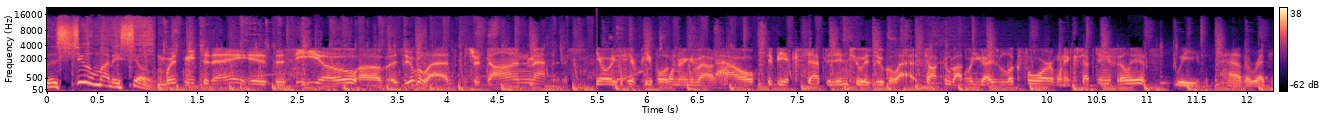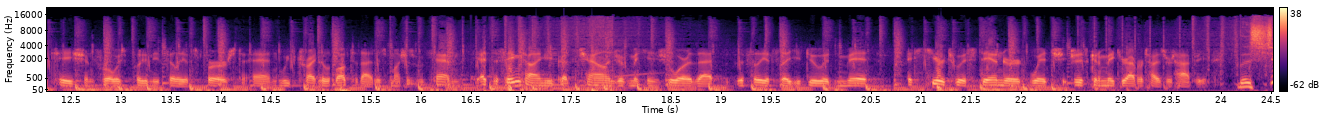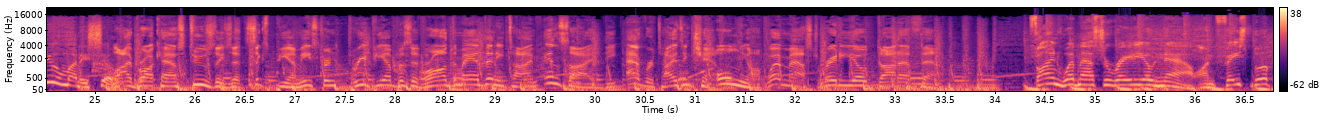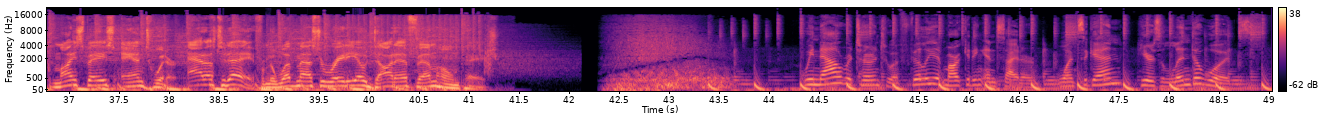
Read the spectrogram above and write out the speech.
The Shoe Money Show. With me today is the CEO of AzoogleAds, Mr. Don Mathis. You always hear people wondering about how to be accepted into AzoogleAds. Talking about what you guys look for when accepting affiliates. We have a reputation for always putting the affiliates first, and we've tried to live up to that as much as we can. At the same time, you've got the challenge of making sure that the affiliates that you do admit adhere to a standard which is going to make your advertisers happy. The Shoe Money Show. Live broadcast Tuesdays at 6 p.m. Eastern, 3 p.m. Pacific, or on demand anytime inside the advertising channel. Only on webmasterradio.fm. Find Webmaster Radio now on Facebook, MySpace, and Twitter. Add us today from the webmasterradio.fm homepage. We now return to Affiliate Marketing Insider. Once again, here's Linda Woods.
